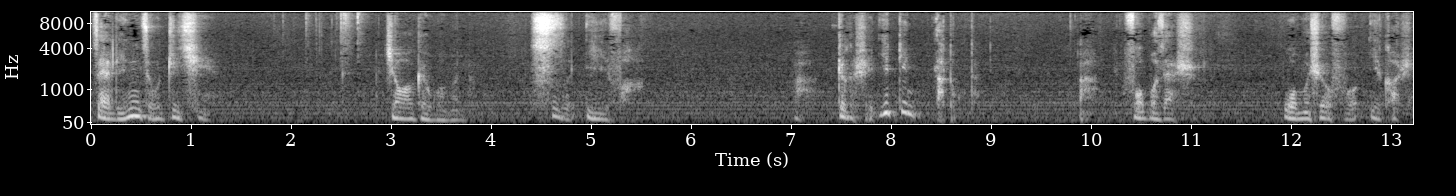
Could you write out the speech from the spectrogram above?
在临走之前教给我们四依法啊，这个是一定要懂的啊。佛不在世，我们学佛依靠谁？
